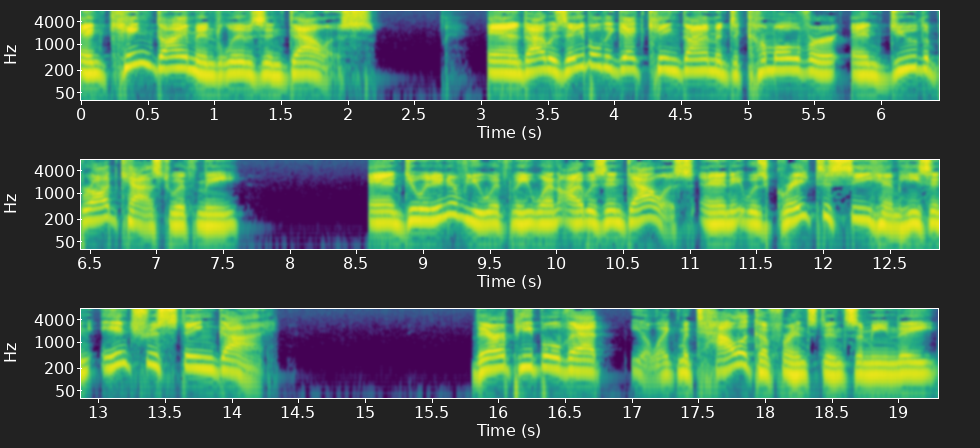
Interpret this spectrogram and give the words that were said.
And King Diamond lives in Dallas. And I was able to get King Diamond to come over and do the broadcast with me and do an interview with me when I was in Dallas. And it was great to see him. He's an interesting guy. There are people that, you know, like Metallica, for instance, I mean, they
